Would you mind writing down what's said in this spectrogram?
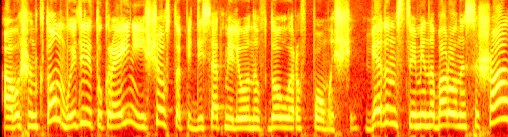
А Вашингтон выделит Украине еще 150 миллионов долларов помощи. В ведомстве Минобороны США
